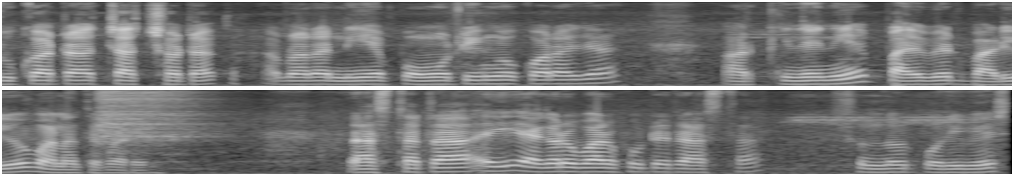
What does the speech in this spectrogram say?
দু কাটা, চার ছটাক আপনারা নিয়ে প্রমোটিংও করা যায়, আর কিনে নিয়ে প্রাইভেট বাড়িও বানাতে পারেন। রাস্তাটা এই এগারো বারো ফুটের রাস্তা, সুন্দর পরিবেশ।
